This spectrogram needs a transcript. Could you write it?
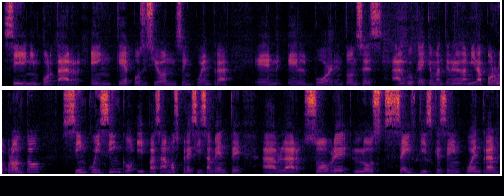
sin importar en qué posición se encuentra en el board. Entonces, algo que hay que mantener en la mira. Por lo pronto, 5 y 5. Y pasamos precisamente a hablar sobre los safeties que se encuentran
